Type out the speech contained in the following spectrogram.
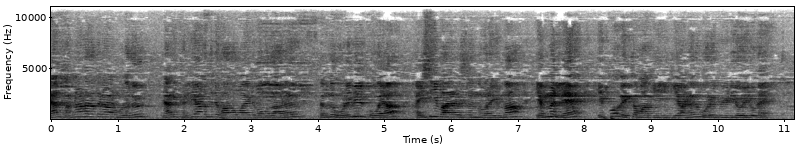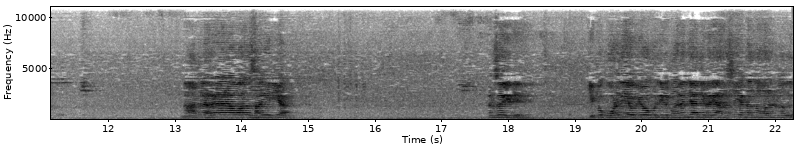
ഞാൻ കർണാടകത്തിലാണുള്ളത്. ഞാൻ ഒരു കല്യാണത്തിന്റെ ഭാഗമായിട്ട് വന്നതാണ്. എന്ന് ഒളിവിൽ പോയ ഐ സി ബാലകൃഷ്ണൻ എന്ന് പറയുന്ന എം എൽ എ ഇപ്പോ വ്യക്തമാക്കിയിരിക്കുകയാണ് ഒരു വീഡിയോയിലൂടെ. നാട്ടിലിറങ്ങാനാവാത്ത സാഹചര്യമാണ് മനസ്സിലായില്ലേ? ഇപ്പൊ കോടതിയെ ഉപയോഗപ്പെടുത്തിയിട്ട് പതിനഞ്ചാം തീയതി വരെ അറസ്റ്റ് ചെയ്യേണ്ടെന്ന് പറഞ്ഞിട്ടുള്ളത്.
